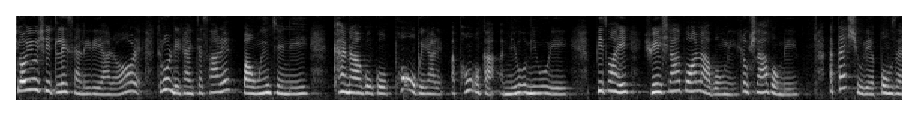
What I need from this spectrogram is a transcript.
ကြောရုပ်ရှိတိရစ္ဆာန်လေးတွေကတော့တဲ့သူတို့နေထိုင်ကျဆားတဲ့ပတ်ဝန်းကျင်တွေခန္ဓာကိုယ်ကိုဖုံးအုပ်ပေးထားတဲ့အဖုံးအကအမျိုးအမျိုးတွေပြီးသွားရင်ရွေရှားသွားလာပုံတွေလှုပ်ရှားပုံတွေအသက်ရှူတဲ့ပုံစံ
